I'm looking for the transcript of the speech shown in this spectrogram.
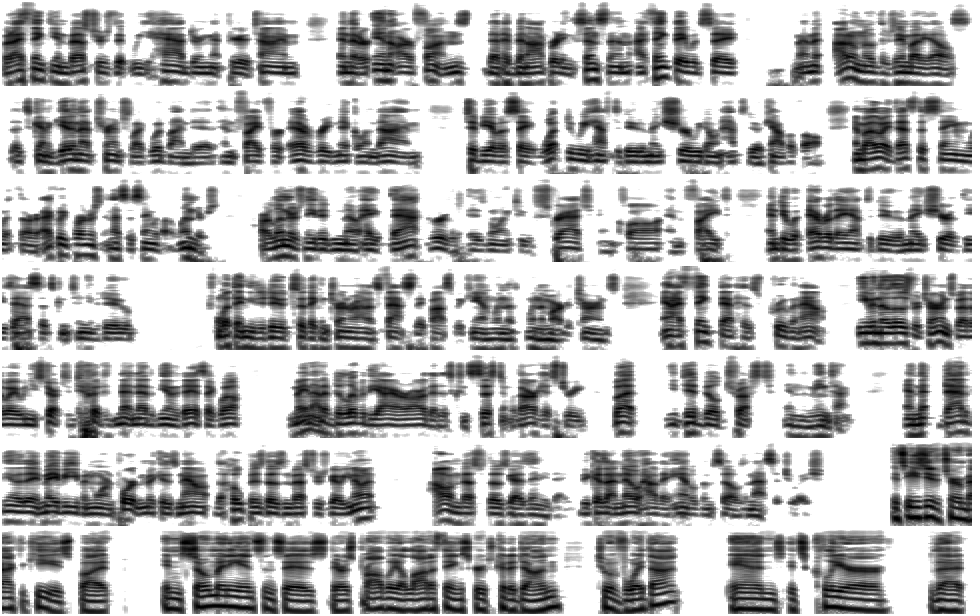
But I think the investors that we had during that period of time and that are in our funds that have been operating since then, I think they would say, man, I don't know if there's anybody else that's going to get in that trench like Woodbine did and fight for every nickel and dime to be able to say, what do we have to do to make sure we don't have to do a capital call? And by the way, that's the same with our equity partners and that's the same with our lenders. Our lenders needed to know, hey, that group is going to scratch and claw and fight and do whatever they have to do to make sure that these assets continue to do what they need to do so they can turn around as fast as they possibly can when the when the market turns. And I think that has proven out even though those returns, by the way, when you start to do it net net at the end of the day, it's like, well, may not have delivered the IRR that is consistent with our history, but you did build trust in the meantime. And that, that at the end of the day may be even more important because now the hope is those investors go, you know what? I'll invest with those guys any day because I know how they handled themselves in that situation. It's easy to turn back the keys, but in so many instances, there's probably a lot of things groups could have done to avoid that. And it's clear that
